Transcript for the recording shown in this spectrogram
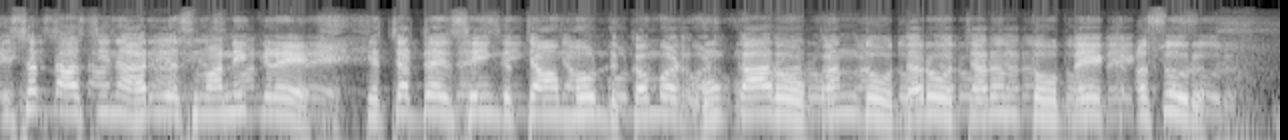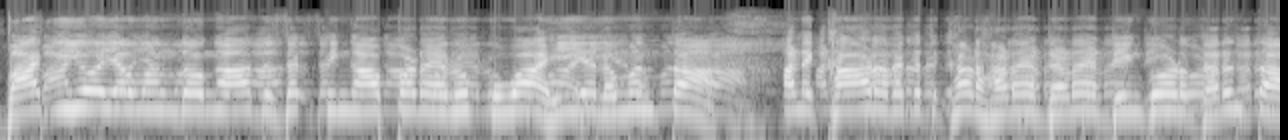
इस दासी ना हरि मा निकले के चटे सिंह चामुंड कमड़, हुंकारो कंदो, दरो चरण तो देख असुर। बागियो यवन दोंगाद शक्तिंगा पड़े रुकवा ही रमनता अने खाड़ रगत खड़ हड़े ढड़े ढिंगोड़ धरनता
